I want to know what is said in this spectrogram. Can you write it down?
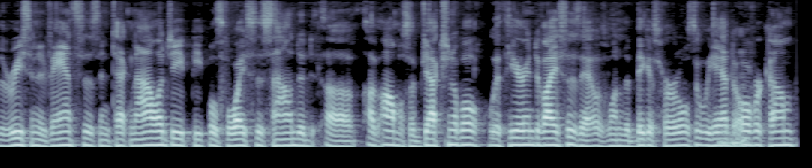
the recent advances in technology, people's voices sounded uh, almost objectionable with hearing devices. That was one of the biggest hurdles that we had Mhm. to overcome.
